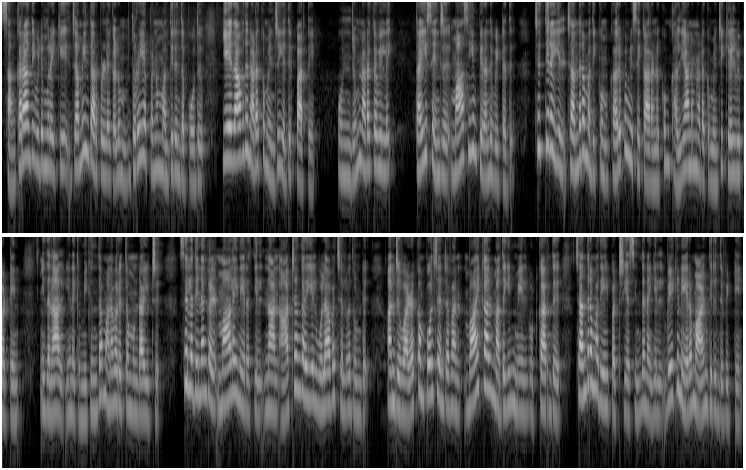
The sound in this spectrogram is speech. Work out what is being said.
சங்கராந்தி விடுமுறைக்கு ஜமீன்தார் பிள்ளைகளும் துரையப்பனும் வந்திருந்த போது ஏதாவது நடக்கும் என்று எதிர்பார்த்தேன். ஒன்றும் நடக்கவில்லை. தை சென்று மாசியும் பிறந்து விட்டது. சித்திரையில் சந்திரமதிக்கும் கருப்பு மிசைக்காரனுக்கும் கல்யாணம் நடக்கும் என்று கேள்விப்பட்டேன். இதனால் எனக்கு மிகுந்த மனவருத்தம் உண்டாயிற்று. சில தினங்கள் மாலை நேரத்தில் நான் ஆற்றங்கரையில் உலாவச் செல்வதுண்டு. அன்று வழக்கம் போல் சென்றவன் வாய்க்கால் மதையின் மேல் உட்கார்ந்து சந்திரமதியை பற்றிய சிந்தனையில் வெகு நேரம் ஆழ்ந்திருந்து விட்டேன்.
